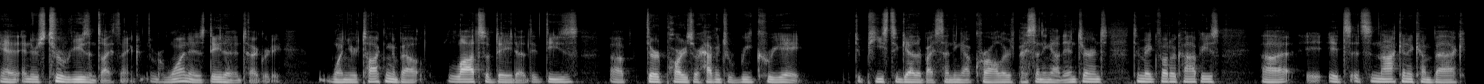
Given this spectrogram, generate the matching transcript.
And, and there's two reasons, I think. Number one is data integrity. When you're talking about lots of data that these uh, third parties are having to recreate, to piece together by sending out crawlers, by sending out interns to make photocopies, uh, it's it's not going to come back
